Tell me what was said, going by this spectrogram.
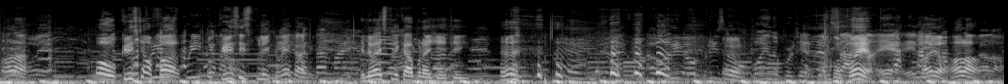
Olha lá. Ô, o Christian fala. O Christian explica, vem cá. Ele vai explicar pra gente aí. O Chris acompanha no projeto. Acompanha? É, ele. Aí, ó, olha lá.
